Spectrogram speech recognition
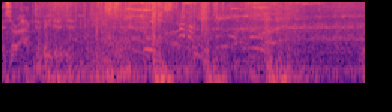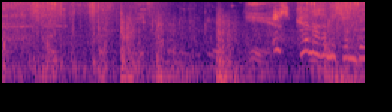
Activated. Ich kümmere mich um dich.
